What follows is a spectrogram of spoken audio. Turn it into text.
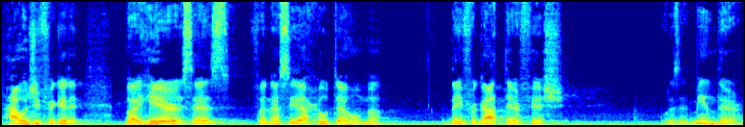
How would you forget it? But here it says, فَنَسِيَ حُوتَهُمَا They forgot their fish. What does it mean there?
